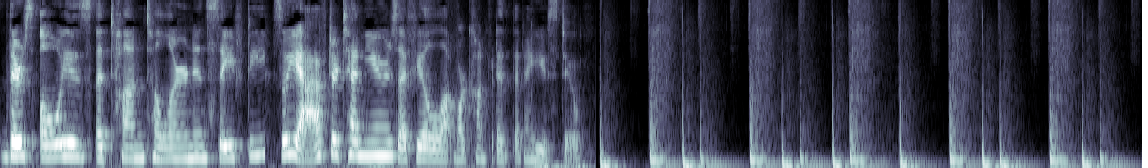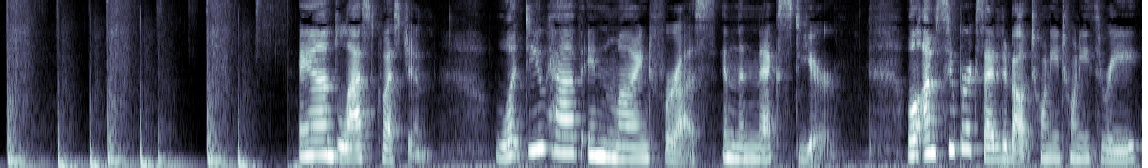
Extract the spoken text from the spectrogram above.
there's always a ton to learn in safety. So yeah, after 10 years, I feel a lot more confident than I used to. And last question what do you have in mind for us in the next year? Well, I'm super excited about 2023.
